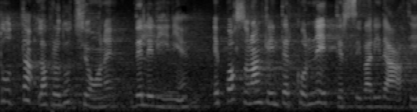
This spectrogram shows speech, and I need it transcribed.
tutta la produzione delle linee e possono anche interconnettersi vari dati,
